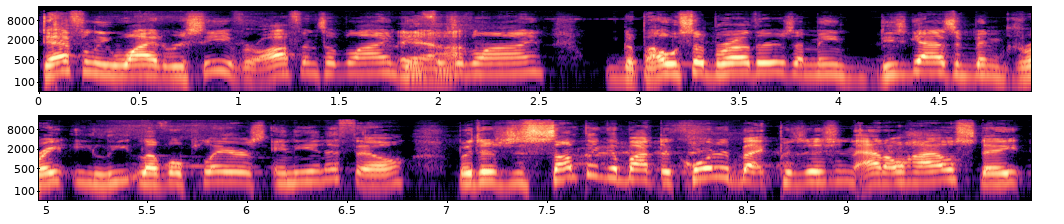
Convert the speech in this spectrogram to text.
definitely wide receiver, offensive line, Yeah. defensive line, the Bosa brothers. I mean, these guys have been great elite level players in the NFL. But there's just something about the quarterback position at Ohio State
